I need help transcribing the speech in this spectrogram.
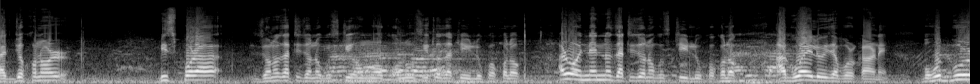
ৰাজ্যখনৰ পিছপৰা জনজাতি জনগোষ্ঠীসমূহক অনুসূচিত জাতিৰ লোকসকলক আৰু অন্যান্য জাতি জনগোষ্ঠীৰ লোকসকলক আগুৱাই লৈ যাবৰ কাৰণে বহুতবোৰ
